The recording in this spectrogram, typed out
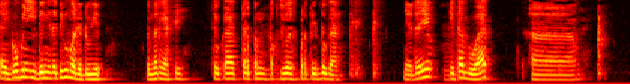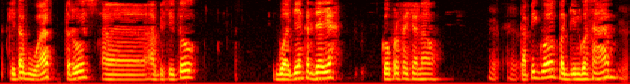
Eh gue punya ide nih tapi gue gak ada duit. Bener gak sih? Suka terpentok juga seperti itu kan? Ya udah yuk hmm. kita buat uh, kita buat terus uh, habis itu gue aja yang kerja ya. Gue profesional. Ya, ya. tapi gue bagiin gue saham. Ya.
